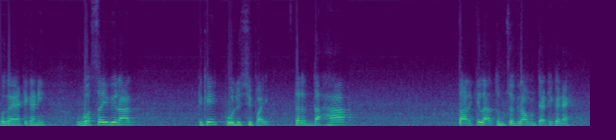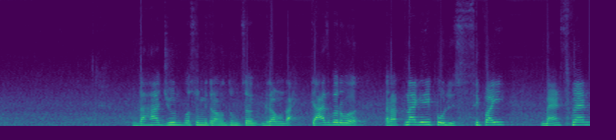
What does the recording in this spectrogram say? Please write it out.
बघा या ठिकाणी वसई विरार ठीक आहे पोलीस शिपाई. तर दहा तारखेला तुमचं ग्राउंड त्या ठिकाणी आहे. दहा जूनपासून मित्रांनो तुमचं ग्राउंड आहे. त्याचबरोबर रत्नागिरी पोलीस सिपाई बॅट्समॅन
